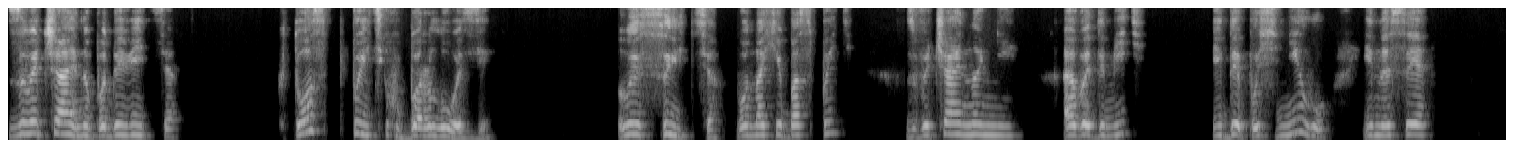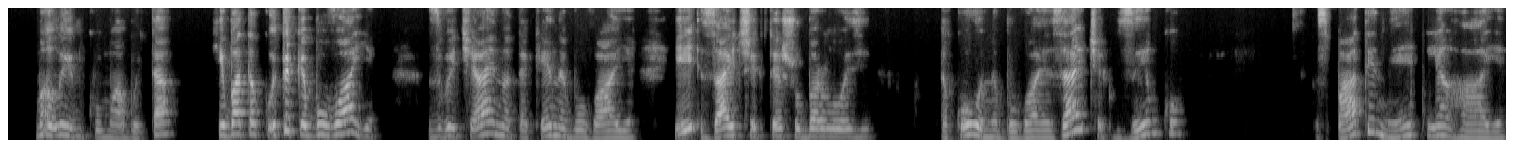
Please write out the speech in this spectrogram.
звичайно, подивіться, хто спить у барлозі? Лисиця, вона хіба спить? Звичайно, ні. А ведмідь іде по снігу і несе малинку, мабуть, так? Хіба таке буває? Звичайно, таке не буває. І зайчик теж у барлозі. Такого не буває. Зайчик взимку спати не лягає.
